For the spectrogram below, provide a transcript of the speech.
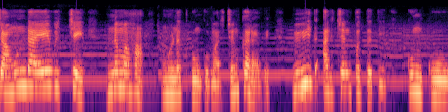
चामुंडाये विच्चे नमहा म्हणत कुंकुमार्चन करावे. विविध अर्चन पद्धती. कुंकू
